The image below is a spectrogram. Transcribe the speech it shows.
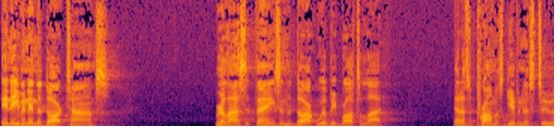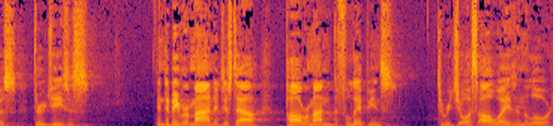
And even in the dark times, realize that things in the dark will be brought to light. That is a promise given us to us through Jesus. And to be reminded, just how Paul reminded the Philippians, to rejoice always in the Lord.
